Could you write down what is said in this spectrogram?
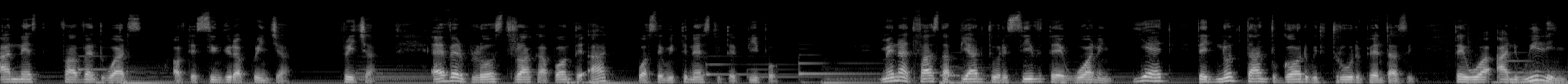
earnest, fervent words of the singular preacher. preacher. Every blow struck upon the ark was a witness to the people. Men at first appeared to receive the warning, yet they did not turn to God with true repentance. They were unwilling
